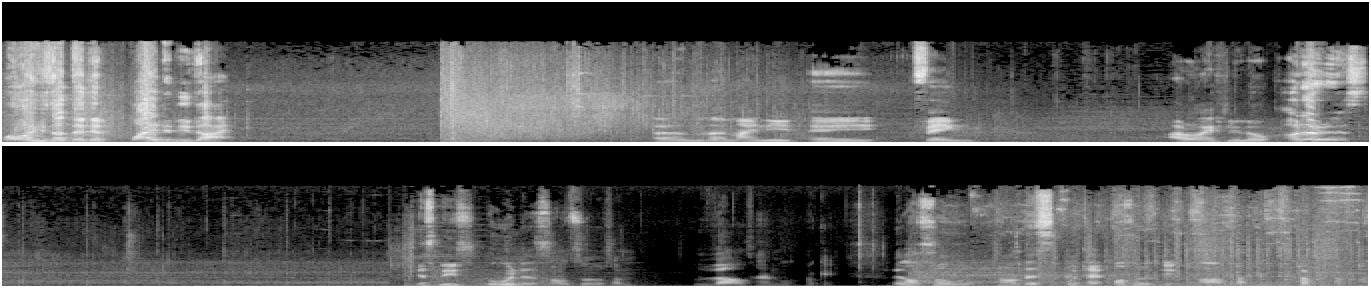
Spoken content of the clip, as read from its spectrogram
Oh, he's not dead yet. Why didn't he die? Um, um, I need a thing. I don't actually know. Oh, there it is. Yes, please. Ooh, and there's also some valve handle. Okay. There's also some of this, which I also need. Oh, fuck, fuck, fuck.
